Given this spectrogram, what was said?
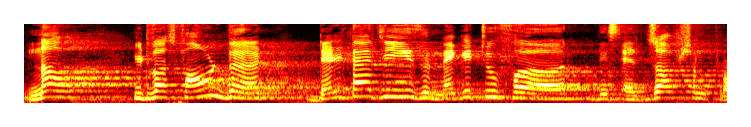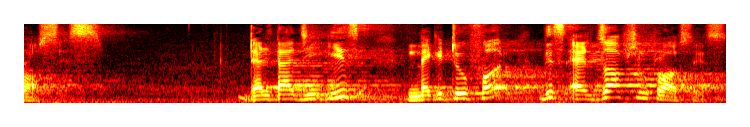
Now, it was found that delta G is negative for this adsorption process. Delta G is negative for this adsorption process.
